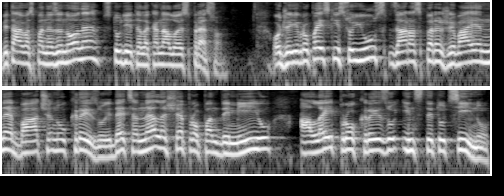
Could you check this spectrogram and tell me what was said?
Вітаю вас, пане Зеноне, в студії телеканалу Еспресо. Отже, Європейський Союз зараз переживає небачену кризу. Йдеться не лише про пандемію, але й про кризу інституційну.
